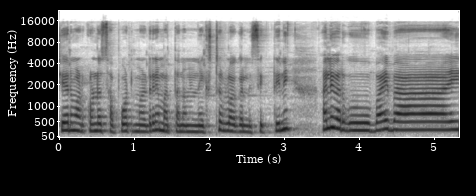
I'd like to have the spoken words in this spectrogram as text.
ಶೇರ್ ಮಾಡಿಕೊಂಡು ಸಪೋರ್ಟ್ ಮಾಡಿರಿ. ಮತ್ತು ನಾನು ನೆಕ್ಸ್ಟ್ ವ್ಲಾಗಲ್ಲಿ ಸಿಗ್ತೀನಿ. ಅಲ್ಲಿವರೆಗೂ ಬಾಯ್ ಬಾಯ್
